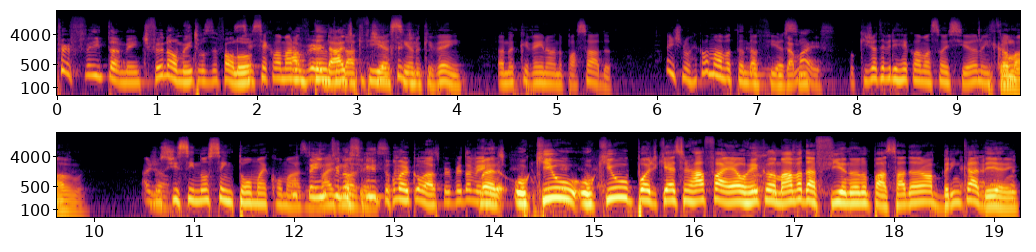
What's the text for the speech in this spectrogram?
Perfeitamente. Finalmente você falou. Vocês reclamaram a tanto verdade da que FIA assim ano que vem? Ano que vem, no ano passado? A gente não reclamava tanto da FIA assim. Jamais. O que já teve de reclamação esse ano, então Reclamava, mano. a justiça inocentou o Michael O Masi tempo mais uma vez. inocentou o Marco Massa, perfeitamente. Mano, o que o, o que o podcaster Rafael reclamava da FIA no ano passado era uma brincadeira, hein?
